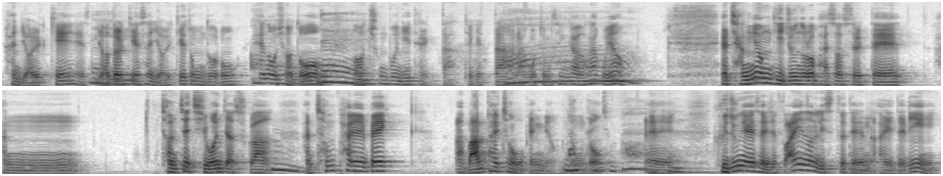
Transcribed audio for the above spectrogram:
한 10개, 네. 8개에서 10개 정도로 해놓으셔도 아, 네. 어, 충분히 됐다, 되겠다라고 좀 아. 생각을 하고요. 작년 기준으로 봤었을 때 한 전체 지원자 수가 음. 한 1,800, 아 18,500명 정도. 18,000. 네. 그 중에서 이제 파이널리스트 된 아이들이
